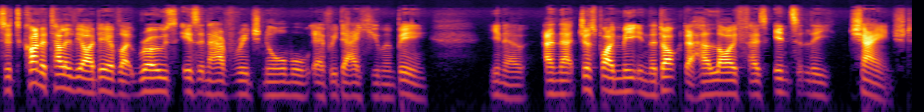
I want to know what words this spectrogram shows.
to, to kind of tell you the idea of like Rose is an average, normal, everyday human being, you know, and that just by meeting the Doctor, her life has instantly changed,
